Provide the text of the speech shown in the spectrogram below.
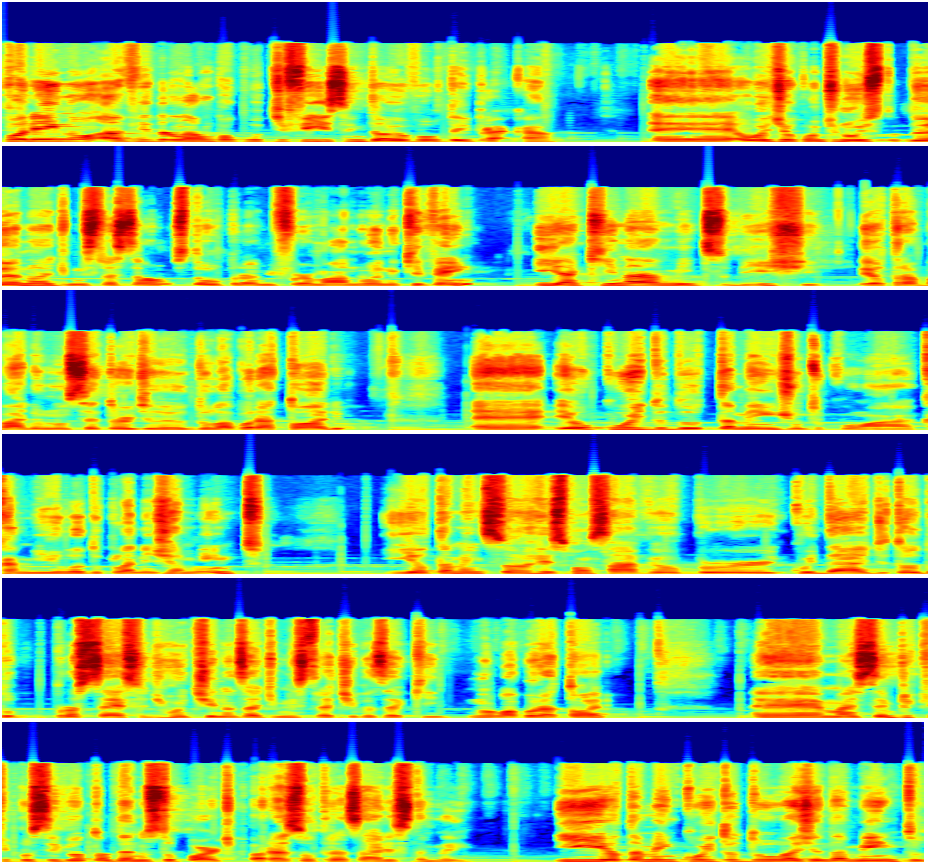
Porém, a vida lá é um pouco difícil, então eu voltei para cá. É, hoje eu continuo estudando administração, estou para me formar no ano que vem. E aqui na Mitsubishi, eu trabalho no setor de, do laboratório. É, eu cuido do, também, junto com a Camila, do planejamento. E eu também sou responsável por cuidar de todo o processo de rotinas administrativas aqui no laboratório. É, mas sempre que possível, eu estou dando suporte para as outras áreas também. E eu também cuido do agendamento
